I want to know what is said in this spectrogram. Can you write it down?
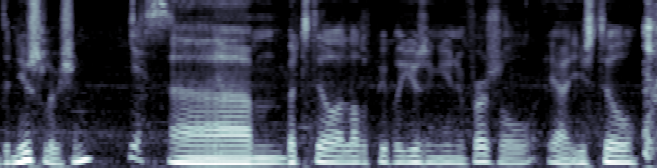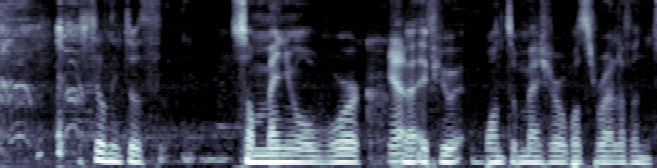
the new solution. yes. Um, but still, a lot of people using Universal. Yeah, you still still need to th- some manual work Yeah. uh, if you want to measure what's relevant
